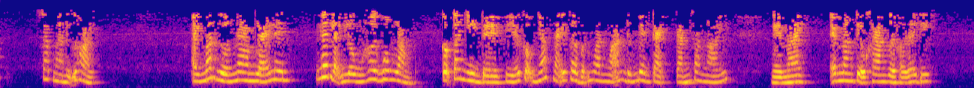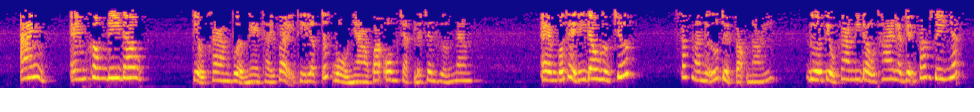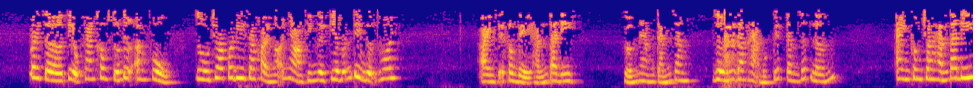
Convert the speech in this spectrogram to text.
Sắc ma nữ hỏi. Ánh mắt hướng nam lóe lên, nét lạnh lùng hơi buông lỏng. Cậu ta nhìn về phía cậu nhóc nãy giờ vẫn ngoan ngoãn đứng bên cạnh, cắn răng nói. Ngày mai, em mang Tiểu Khang rời khỏi đây đi. Anh, em không đi đâu. Tiểu Khang vừa nghe thấy vậy thì lập tức bổ nhào qua ôm chặt lấy chân hướng nam. Em có thể đi đâu được chứ? Sắc ma nữ tuyệt vọng nói. Đưa Tiểu Khang đi đầu thai là biện pháp duy nhất. Bây giờ Tiểu Khang không xuống được âm phủ, dù cho có đi ra khỏi ngõ nhỏ thì người kia vẫn tìm được thôi. Anh sẽ không để hắn ta đi. Hướng Nam cắn răng, dường như đang hạ một quyết tâm rất lớn. Anh không cho hắn ta đi,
